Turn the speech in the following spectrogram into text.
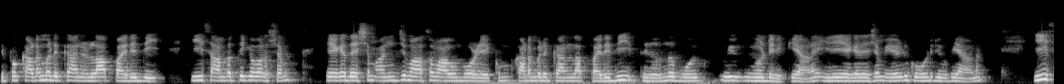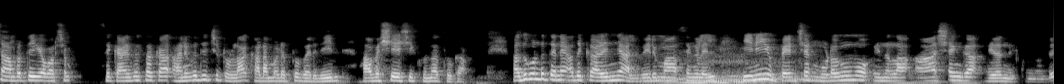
ഇപ്പോൾ കടമെടുക്കാനുള്ള പരിധി ഈ സാമ്പത്തിക വർഷം ഏകദേശം അഞ്ച് മാസമാകുമ്പോഴേക്കും കടമെടുക്കാനുള്ള പരിധി തീർന്നു പോയി പോയിക്കൊണ്ടിരിക്കുകയാണ്. ഇനി ഏകദേശം ഏഴ് കോടി രൂപയാണ് ഈ സാമ്പത്തിക വർഷം കേന്ദ്ര സർക്കാർ അനുവദിച്ചിട്ടുള്ള കടമെടുപ്പ് പരിധിയിൽ അവശേഷിക്കുന്ന തുക. അതുകൊണ്ട് തന്നെ അത് കഴിഞ്ഞാൽ വരും മാസങ്ങളിൽ ഇനിയും പെൻഷൻ മുടങ്ങുമോ എന്നുള്ള ആശങ്ക നിലനിൽക്കുന്നുണ്ട്.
